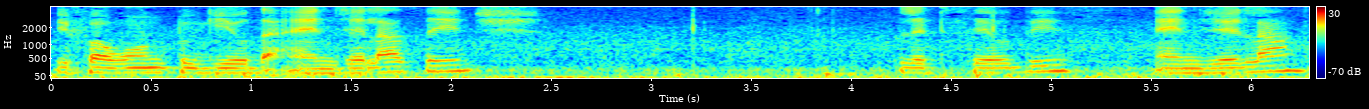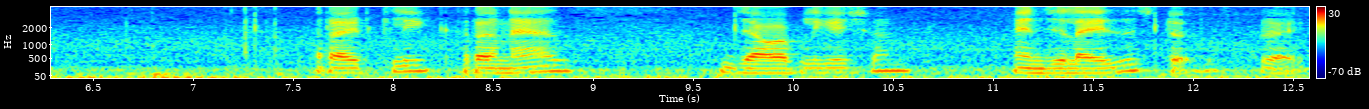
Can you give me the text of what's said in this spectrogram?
If I want to give the Angela's age let's save this. Angela right click run as Java application. Angela is 12 right.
